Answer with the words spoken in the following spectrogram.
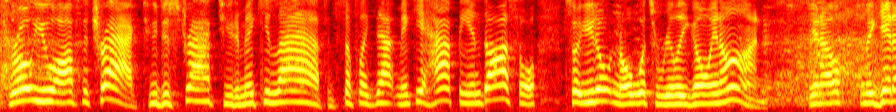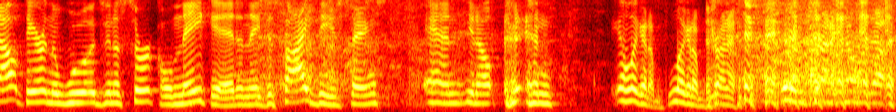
throw you off the track, to distract you, to make you laugh and stuff like that, make you happy and docile so you don't know what's really going on. You know? And they get out there in the woods in a circle naked and they decide these things and, you know, and you know, look at him. Look at him trying to look at him trying to cover it up.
